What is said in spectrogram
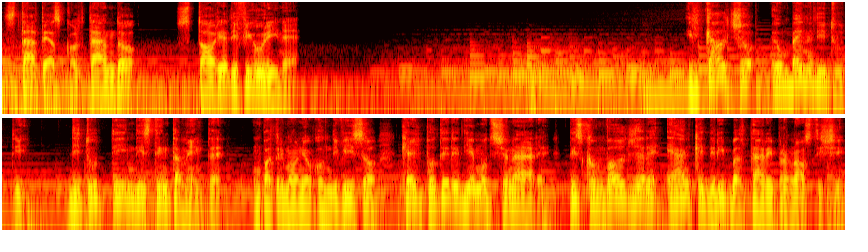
State ascoltando Storia di figurine. Calcio è un bene di tutti, di tutti indistintamente, un patrimonio condiviso che ha il potere di emozionare, di sconvolgere e anche di ribaltare i pronostici,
